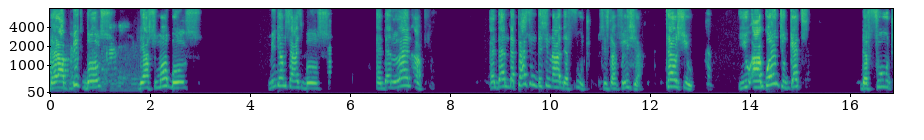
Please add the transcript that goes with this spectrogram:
there are big bowls there are small bowls medium sized bowls and then line up and then the person dishing out the food sister felicia tells you you are going to get the food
